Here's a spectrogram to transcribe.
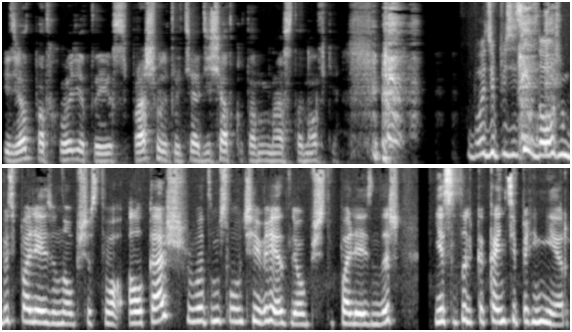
Идет, подходит и спрашивает у тебя десятку там на остановке. Бодипозитив должен быть полезен обществу. Алкаш в этом случае вряд ли обществу полезен. Знаешь, если только как антипример.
